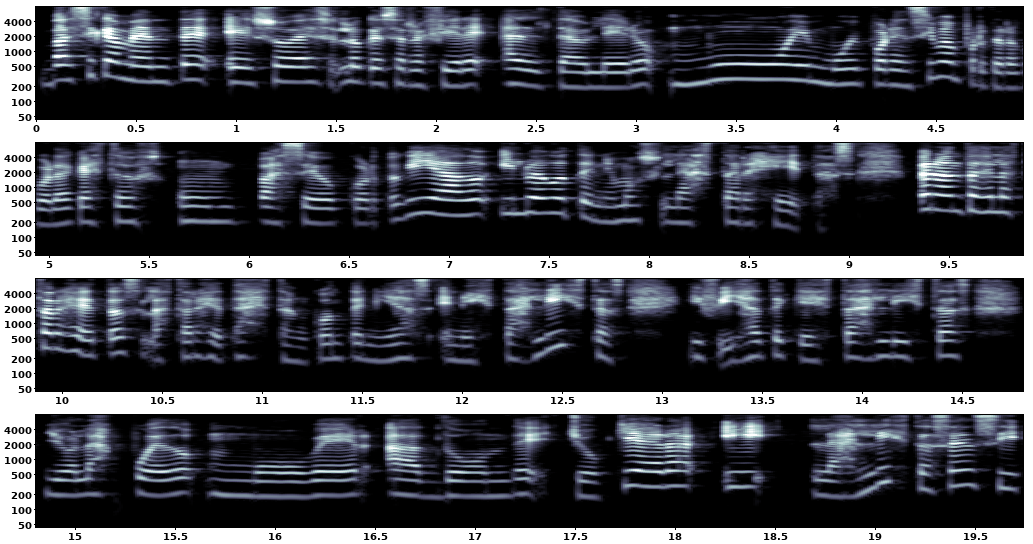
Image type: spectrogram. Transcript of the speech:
Básicamente eso es lo que se refiere al tablero muy muy por encima porque recuerda que esto es un paseo corto guiado y luego tenemos las tarjetas. Pero antes de las tarjetas, las tarjetas están contenidas en estas listas y fíjate que estas listas yo las puedo mover a donde yo quiera y las listas en sí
